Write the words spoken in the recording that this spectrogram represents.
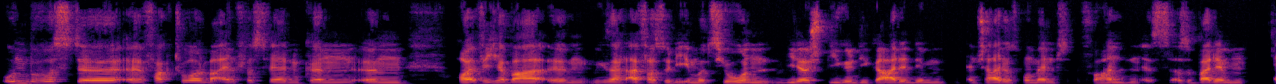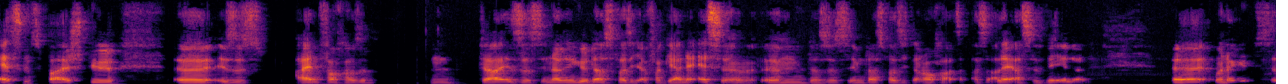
unbewusste äh, Faktoren beeinflusst werden können, ähm, häufig aber, ähm, wie gesagt, einfach so die Emotionen widerspiegeln, die gerade in dem Entscheidungsmoment vorhanden ist. Also bei dem Essensbeispiel äh, ist es einfach, also da ist es in der Regel das, was ich einfach gerne esse. Ähm, das ist eben das, was ich dann auch als, als allererstes wähle. Äh, und da gibt es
